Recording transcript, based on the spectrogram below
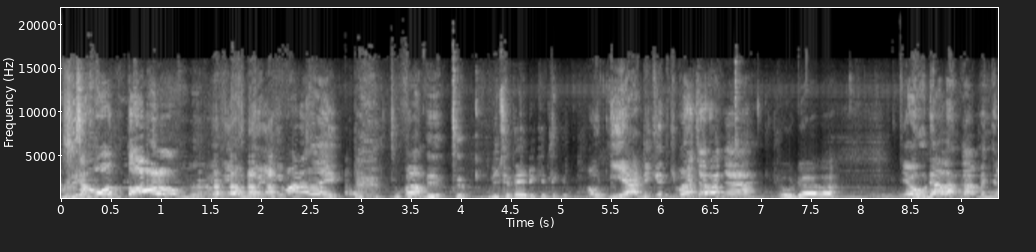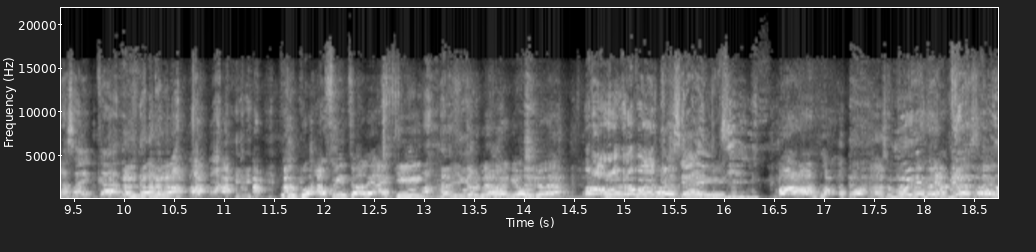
Bisa kontol. Ini audionya gimana, Lei? Bang, dikit aja dikit dikit. Oh, iya, dikit gimana caranya? Ya udahlah. Ya udahlah nggak menyelesaikan. Ini udah gua offin soalnya anjing. Itu udah ya udahlah. Orang-orang kenapa ngegas ya anjing? malah semua Semuanya Ya, ngegas anjing.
